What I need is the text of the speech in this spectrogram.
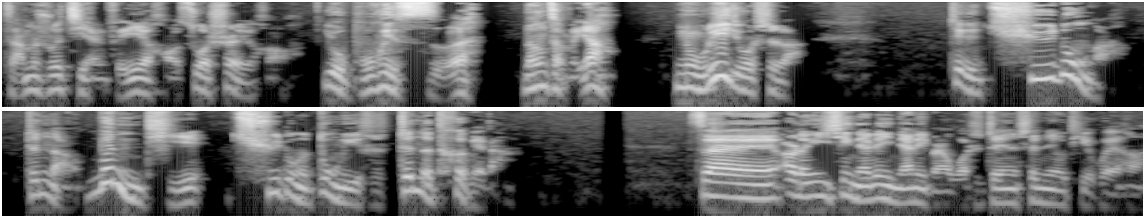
咱们说减肥也好，做事也好，又不会死，能怎么样？努力就是了。这个驱动啊，真的问题驱动的动力是真的特别大。在二零一七年这一年里边，我是真深深有体会哈。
